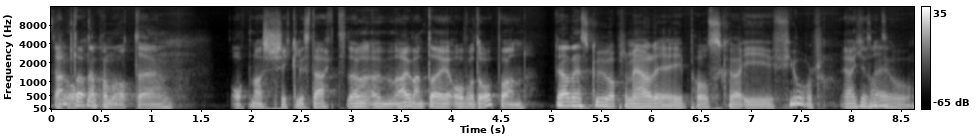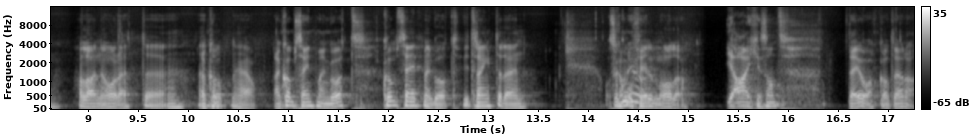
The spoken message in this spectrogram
Venter. åpna på en måte Åpna skikkelig sterkt. Vi har jo venta over et år på den. Ja, den skulle jo ha premiere i påska i fjor. Ja, ikke sant? Det er jo halvannet år etter den kom- ja. Den kom seint, men godt. Kom seint, men godt. Vi trengte den. Og Så kom jo- film òg, da. Ja, ikke sant? Det er jo akkurat det, da.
